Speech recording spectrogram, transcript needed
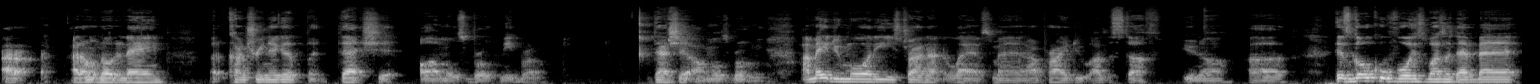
I don't. I don't know the name, a country nigga, but that shit almost broke me, bro. That shit almost broke me. I may do more of these. Try not to laugh, man. I'll probably do other stuff. You know, uh, his Goku voice wasn't that bad,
